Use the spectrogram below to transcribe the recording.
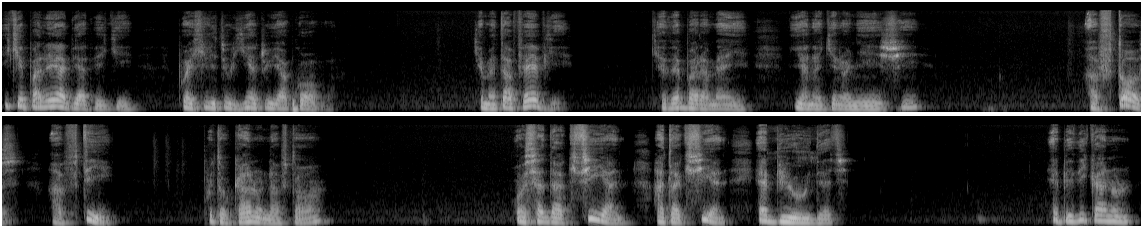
ή και Παλαιά Διαθήκη που έχει λειτουργία του Ιακώβου. Και μετά φεύγει και δεν παραμένει για να κοινωνήσει, αυτός, αυτοί που το κάνουν αυτό, ως ανταξίαν, αταξίαν εμπιούντες, επειδή κάνουν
